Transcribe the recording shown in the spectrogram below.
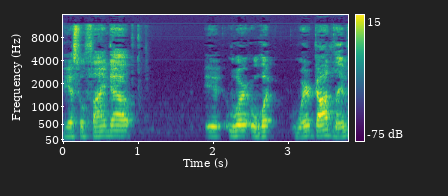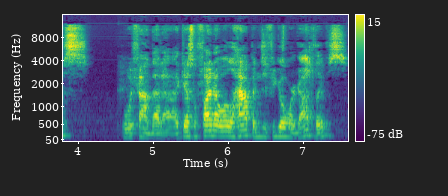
I guess we'll find out uh, where what where God lives. We found that out. I guess we'll find out what happens if you go where God lives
